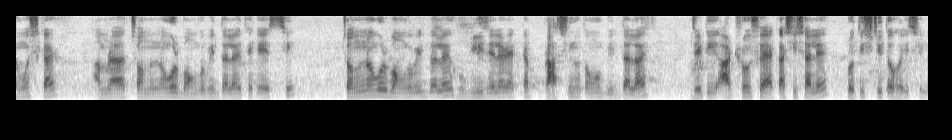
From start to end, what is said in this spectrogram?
নমস্কার, আমরা চন্দননগর বঙ্গবিদ্যালয় থেকে এসেছি। চন্দননগর বঙ্গবিদ্যালয় হুগলি জেলার একটা প্রাচীনতম বিদ্যালয়, যেটি আঠেরোশো একাশি সালে প্রতিষ্ঠিত হয়েছিল।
